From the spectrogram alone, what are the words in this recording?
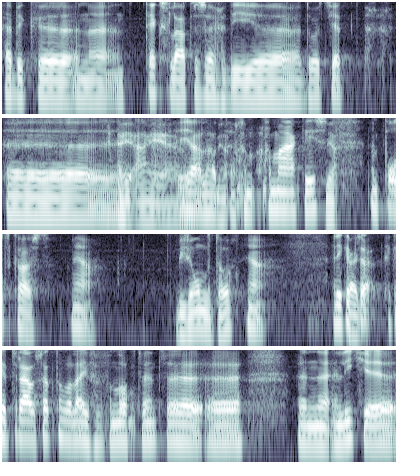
heb ik eh, een, eh, een tekst laten zeggen die eh, door chat AI, ja, laat, ja. gemaakt is. Ja. Een podcast. Ja, Bijzonder toch? ja. En ik heb, ik heb trouwens ook nog wel even vanochtend een, een liedje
